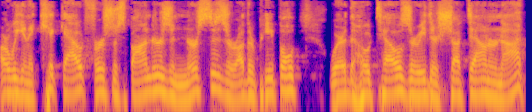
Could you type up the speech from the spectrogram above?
Are we going to kick out first responders and nurses or other people where the hotels are either shut down or not?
